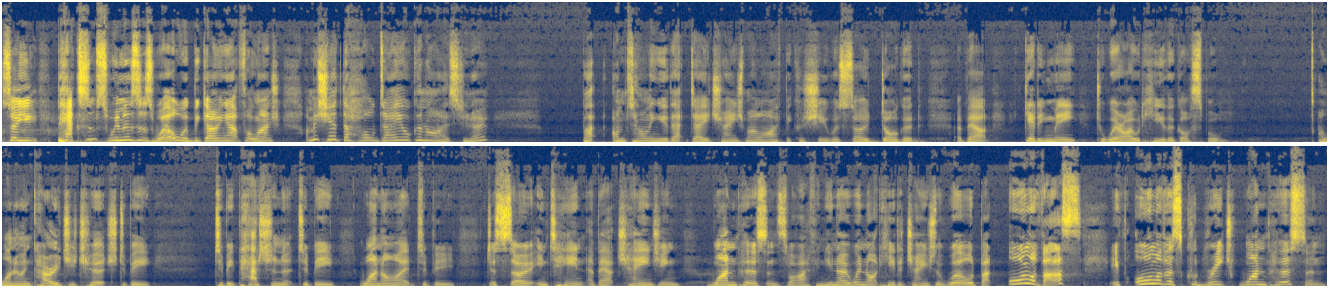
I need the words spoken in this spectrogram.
So you pack some swimmers as well. We'll be going out for lunch. I mean, she had the whole day organized, you know? But I'm telling you, that day changed my life because she was so dogged about getting me to where I would hear the gospel. I want to encourage you, church, to be, to be passionate, to be one eyed, to be just so intent about changing one person's life. And you know, we're not here to change the world, but all of us, if all of us could reach one person,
